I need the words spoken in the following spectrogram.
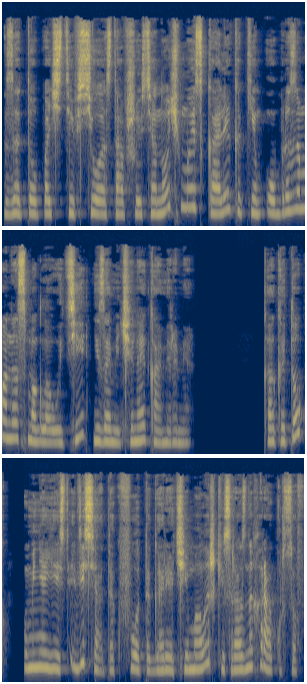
Зато почти всю оставшуюся ночь мы искали, каким образом она смогла уйти, незамеченная камерами. Как итог, у меня есть десяток фото горячей малышки с разных ракурсов,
